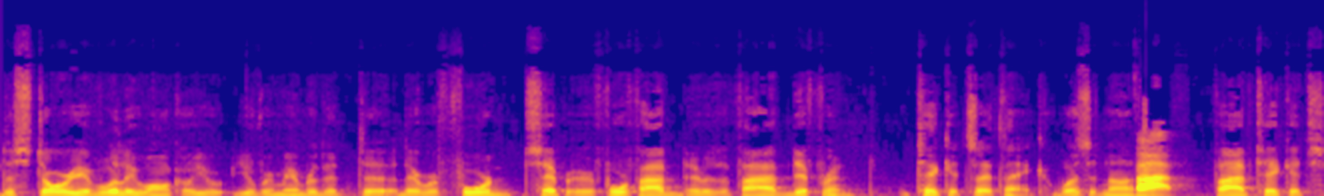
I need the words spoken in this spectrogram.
the story of Willy Wonka, you'll, you'll remember that uh, there were four separate, four or five. There was a five different tickets, I think. Was it not? Five. Mm-hmm. Five tickets,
